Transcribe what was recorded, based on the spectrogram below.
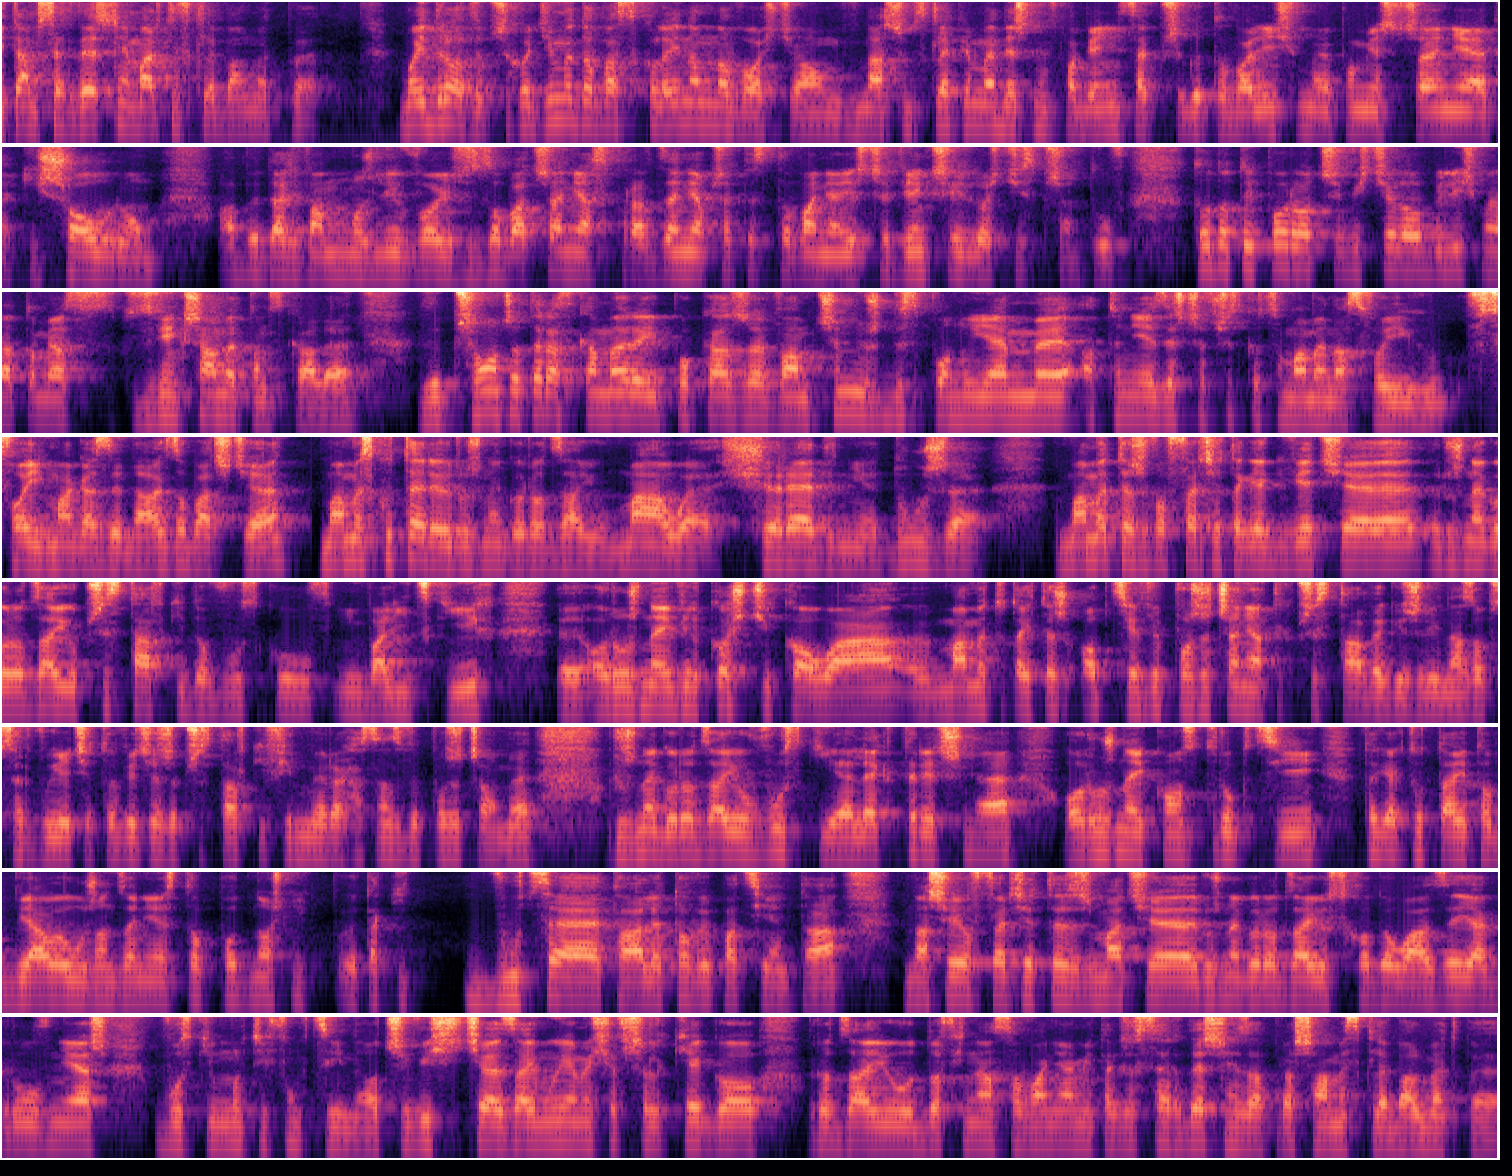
Witam serdecznie, Marcin Sklebalmet.pl. Moi drodzy, przychodzimy do Was z kolejną nowością. W naszym sklepie medycznym w Pabianicach przygotowaliśmy pomieszczenie, taki showroom, aby dać Wam możliwość zobaczenia, sprawdzenia, przetestowania jeszcze większej ilości sprzętów. To do tej pory oczywiście robiliśmy, natomiast zwiększamy tą skalę. Przełączę teraz kamerę i pokażę Wam, czym już dysponujemy, a to nie jest jeszcze wszystko, co mamy na swoich, w swoich magazynach. Zobaczcie, mamy skutery różnego rodzaju, małe, średnie, duże. Mamy też w ofercie, tak jak wiecie, różnego rodzaju przystawki do wózków inwalidzkich y, o różnej wielkości koła. Y, Mamy tutaj też opcję wypożyczenia tych przystawek. Jeżeli nas obserwujecie, to wiecie, że przystawki firmy Rehasens wypożyczamy. Różnego rodzaju wózki elektryczne o różnej konstrukcji. Tak jak tutaj to białe urządzenie jest to podnośnik y, taki WC toaletowy pacjenta. W naszej ofercie też macie różnego rodzaju schodołazy, jak również wózki multifunkcyjne. Oczywiście zajmujemy się wszelkiego rodzaju dofinansowaniami, także serdecznie zapraszamy sklebalmet.pl.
